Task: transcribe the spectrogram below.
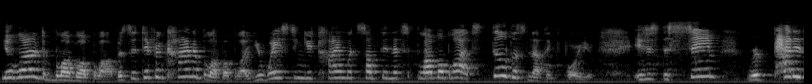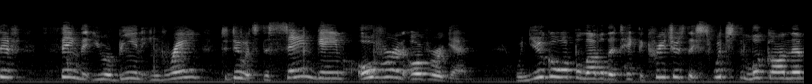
you learn to blah, blah, blah. But it's a different kind of blah, blah, blah. You're wasting your time with something that's blah, blah, blah. It still does nothing for you. It is the same repetitive thing that you are being ingrained to do. It's the same game over and over again. When you go up a level, they take the creatures, they switch the look on them.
